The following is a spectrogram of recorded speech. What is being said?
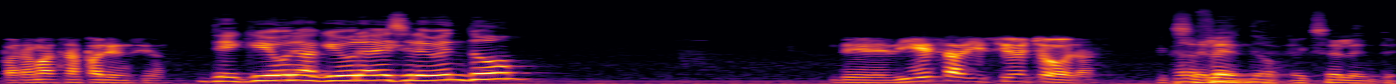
para más transparencia. ¿De qué hora a qué hora es el evento? De 10 a 18 horas. Excelente, excelente.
